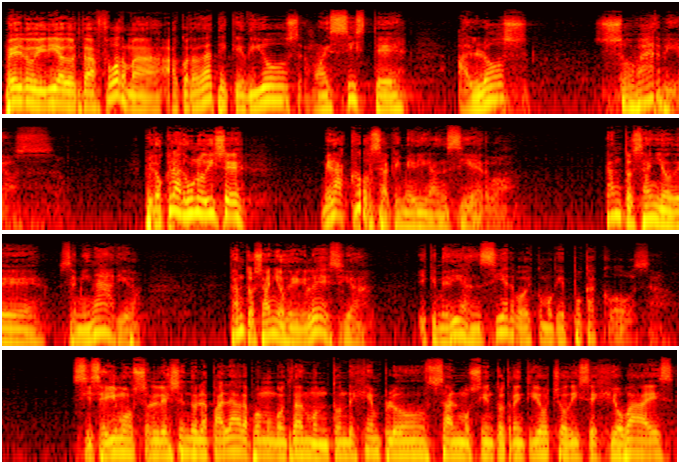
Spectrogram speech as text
Pedro diría de otra forma, acordate que Dios resiste a los soberbios. Pero claro, uno dice, me da cosa que me digan siervo. Tantos años de seminario, tantos años de iglesia, y que me digan siervo es como que poca cosa. Si seguimos leyendo la palabra, podemos encontrar un montón de ejemplos. Salmo 138 dice, Jehová es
